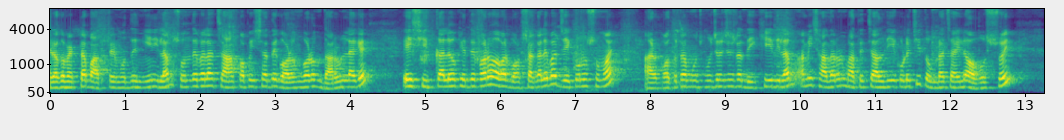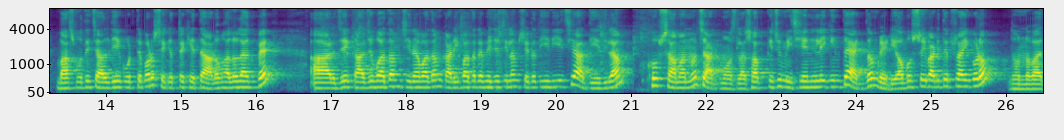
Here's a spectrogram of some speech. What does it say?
এরকম একটা পাত্রের মধ্যে নিয়ে নিলাম। সন্ধেবেলা চা কফির সাথে গরম গরম দারুণ লাগে। এই শীতকালেও খেতে পারো, আবার বর্ষাকালে বা যে কোনো সময়। আর কতটা মুচমুচে হচ্ছে সেটা দেখিয়ে দিলাম। আমি সাধারণ ভাতের চাল দিয়ে করেছি, তোমরা চাইলে অবশ্যই বাসমতি চাল দিয়ে করতে পারো, সেক্ষেত্রে খেতে আরও ভালো লাগবে। আর যে কাজু বাদাম বাদাম, কারি পাতাটা ভেজেছিলাম সেটা দিয়ে দিয়েছি আর দিয়ে দিলাম খুব সামান্য চাট মশলা। সব কিছু মিশিয়ে নিলেই কিন্তু একদম রেডি অবশ্যই বাড়িতে ট্রাই করো। ধন্যবাদ।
